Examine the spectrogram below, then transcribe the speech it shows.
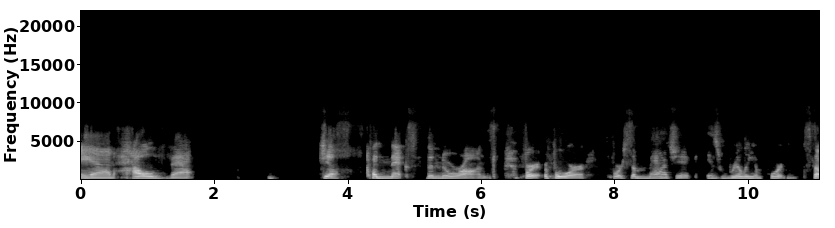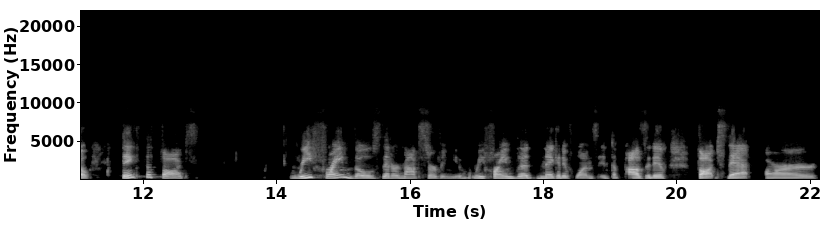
and how that just connects the neurons for for for some magic is really important. So think the thoughts reframe those that are not serving you reframe the negative ones into positive thoughts that are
